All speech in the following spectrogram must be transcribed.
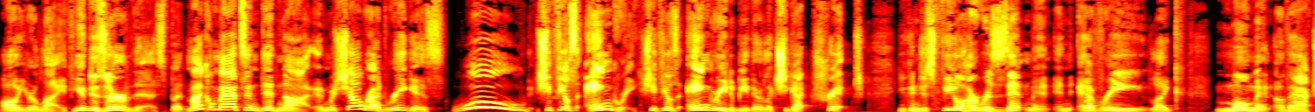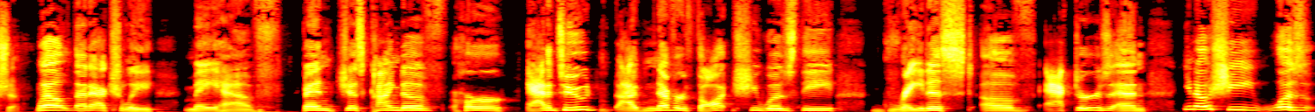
all your life. You deserve this. But Michael Madsen did not. And Michelle Rodriguez, woo! She feels angry. She feels angry to be there, like she got tricked. You can just feel her resentment in every, like, moment of action. Well, that actually may have been just kind of her attitude. I've never thought she was the greatest of actors and you know, she was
